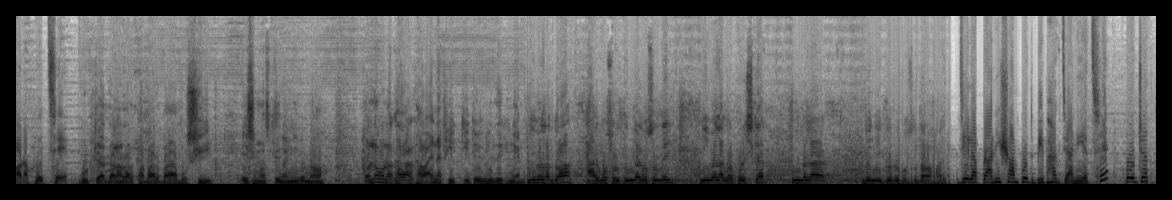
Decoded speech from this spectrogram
করা হয়েছে। ভুট্টা দানাদার খাবার বা ভুসি এই সমস্ত মানে কোনো অন্য কোনো খাবার খাওয়ায় না ফিট টিট এগুলো দেখি না দুই বেলা দোয়া আর গোসল তিনবার গোসল দেই। দুই বেলা ঘর পরিষ্কার তিন বেলা দৈনিক গরুর গোসল দেওয়া হয়। জেলা প্রাণী সম্পদ বিভাগ জানিয়েছে পর্যাপ্ত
